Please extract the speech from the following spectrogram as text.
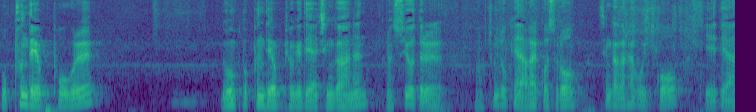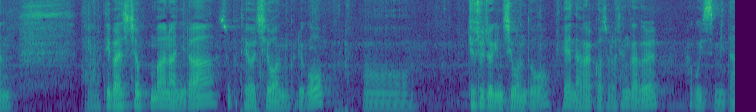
높은 대폭을 높은 대역폭에 대해 증가하는 그런 수요들을 어, 충족해 나갈 것으로 생각을 하고 있고 이에 대한 어, 디바이스 지원뿐만 아니라 소프트웨어 지원 그리고 어, 기술적인 지원도 해 나갈 것으로 생각을 하고 있습니다.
